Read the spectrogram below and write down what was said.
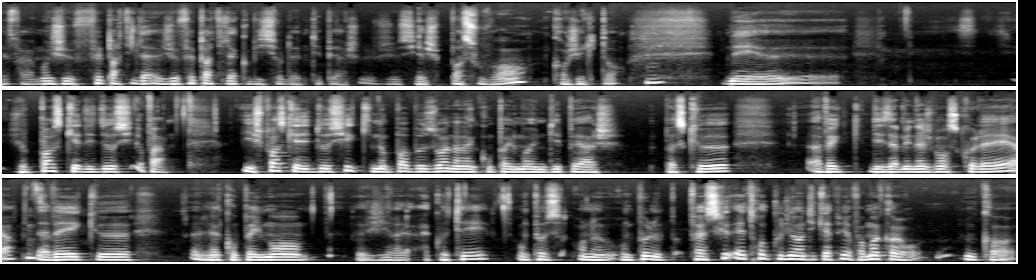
enfin, moi, je fais partie de la, je fais partie de la commission de la MDPH. Je, ne siège pas souvent quand j'ai le temps, mais euh, je pense qu'il y a des dossiers, enfin, je pense qu'il y a des dossiers qui n'ont pas besoin d'un accompagnement MDPH parce que avec des aménagements scolaires, avec euh, un accompagnement, euh, je dirais, à côté. On peut, on, peut parce que être reconnu handicapé, enfin moi, quand, quand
